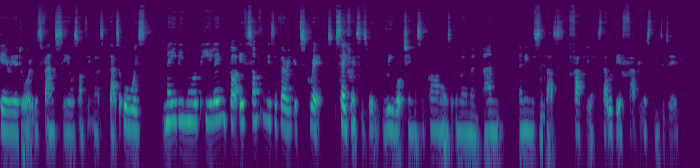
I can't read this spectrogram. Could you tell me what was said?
period or it was fantasy or something, that's that's always maybe more appealing. But if something is a very good script, say for instance, we're rewatching The Sopranos at the moment, and I mean, this, that's fabulous. That would be a fabulous thing to do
